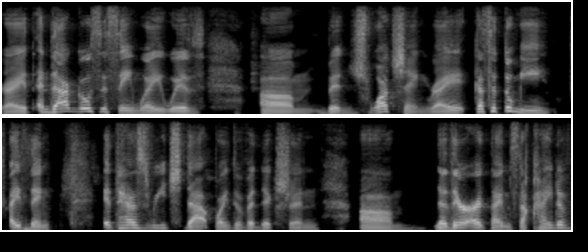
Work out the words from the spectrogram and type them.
right? And that goes the same way with um binge watching, right? Because to me, I think it has reached that point of addiction. Um, that there are times that kind of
